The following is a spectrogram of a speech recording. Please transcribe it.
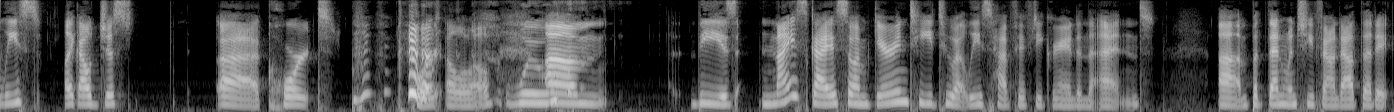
least like I'll just uh court court lol woo. um these nice guys so i'm guaranteed to at least have 50 grand in the end um but then when she found out that it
